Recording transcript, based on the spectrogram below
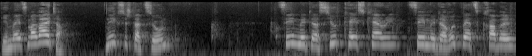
Gehen wir jetzt mal weiter. Nächste Station, 10 Meter Suitcase Carry, 10 Meter rückwärts krabbeln,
